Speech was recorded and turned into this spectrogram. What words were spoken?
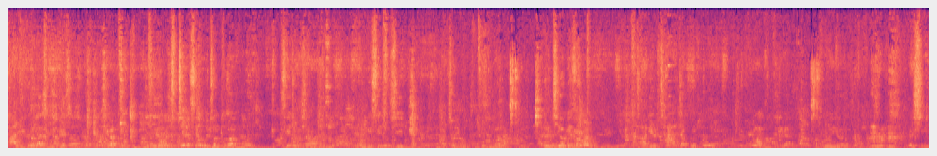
잘 이끌어 가시고 그래서 제가 이 이름을 추천했어요. 전부가 세종시 우리 세종시 전부 두 분은 그 지역에서 자리를 잘 잡고 있고 훌륭한 분들이라 앞으로 여러분들 열심히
